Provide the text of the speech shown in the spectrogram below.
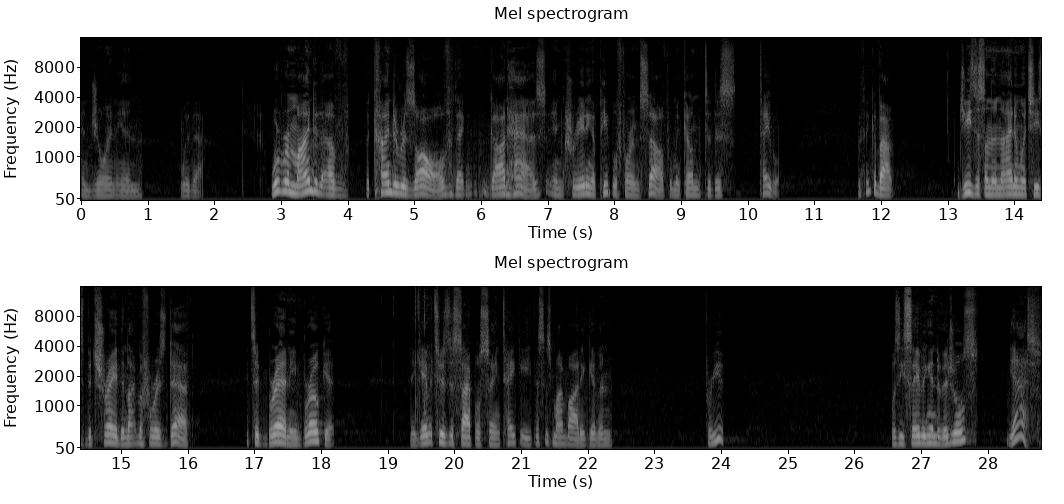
and join in with that. We're reminded of the kind of resolve that God has in creating a people for himself when we come to this table. We think about Jesus on the night in which he's betrayed, the night before his death. He took bread and he broke it. And he gave it to his disciples, saying, Take, eat. This is my body given for you. Was he saving individuals? Yes,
